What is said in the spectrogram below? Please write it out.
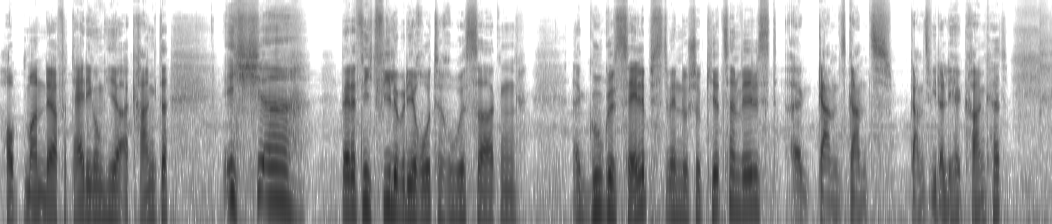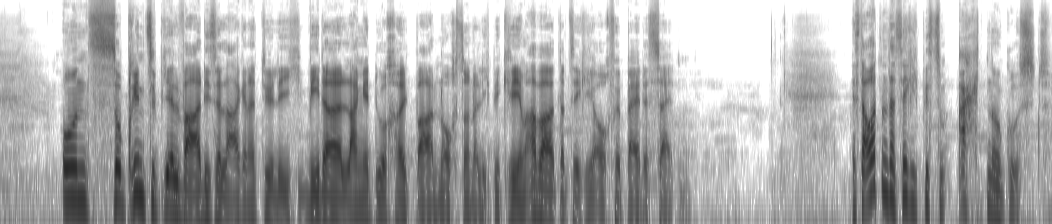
Hauptmann der Verteidigung hier, erkrankte. Ich äh, werde jetzt nicht viel über die Rote Ruhe sagen. Äh, Google selbst, wenn du schockiert sein willst, äh, ganz, ganz, ganz widerliche Krankheit. Und so prinzipiell war diese Lage natürlich weder lange durchhaltbar noch sonderlich bequem, aber tatsächlich auch für beide Seiten. Es dauert dann tatsächlich bis zum 8. August,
